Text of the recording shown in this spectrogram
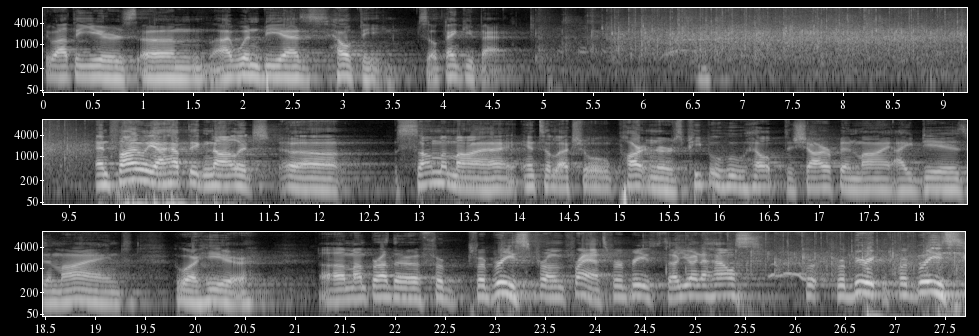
throughout the years, um, I wouldn't be as healthy. So thank you, Pat. And finally, I have to acknowledge uh, some of my intellectual partners, people who helped to sharpen my ideas and mind who are here. Uh, my brother Fabrice from France. Fabrice, are you in the house? Fabrice.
